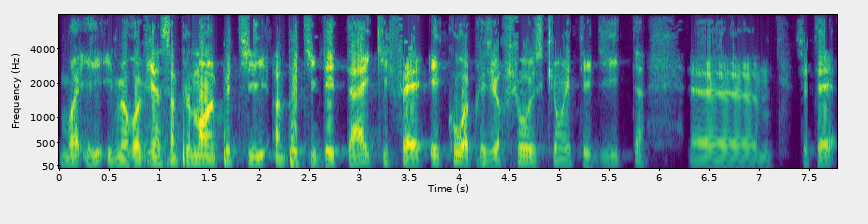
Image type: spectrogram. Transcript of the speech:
Moi, il, me revient simplement un petit, un petit détail qui fait écho à plusieurs choses qui ont été dites. Euh, C'était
